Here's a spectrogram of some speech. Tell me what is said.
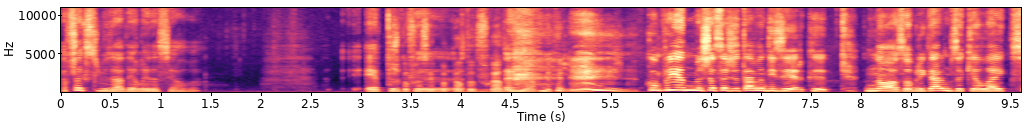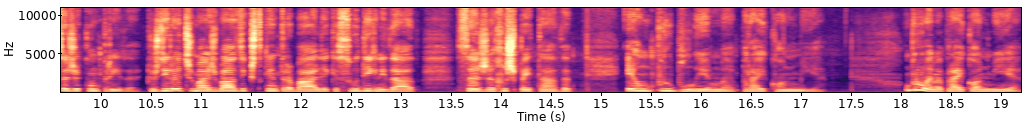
A flexibilidade é a lei da selva? É porque... Estou a fazer papel de advogado do diabo, Catarina. Compreendo, mas, ou seja, estavam a dizer que nós obrigarmos a que a lei que seja cumprida, que os direitos mais básicos de quem trabalha, que a sua dignidade seja respeitada, é um problema para a economia. Um problema para a economia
